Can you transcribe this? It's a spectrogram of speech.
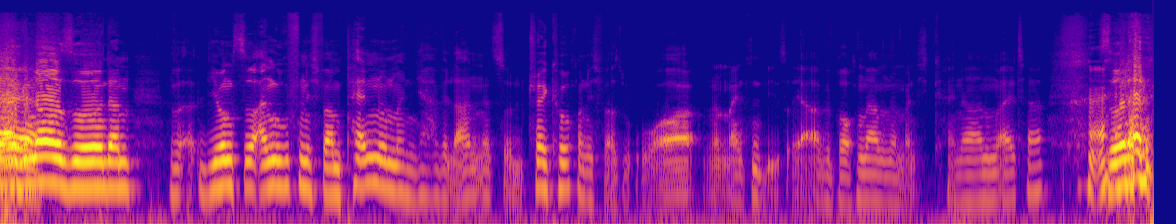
ja, genau so. Und dann die Jungs so angerufen, ich war am Pennen und meinten, ja, wir laden jetzt so einen Track hoch. Und ich war so, wow. Und dann meinten die so, ja, wir brauchen Namen. Und dann meinte ich, keine Ahnung, Alter. So, dann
